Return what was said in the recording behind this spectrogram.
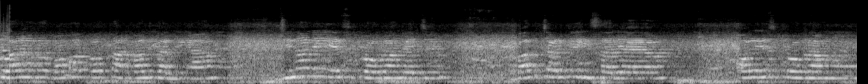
ਸਾਰਿਆਂ ਦਾ ਬਹੁਤ ਬਹੁਤ ਧੰਨਵਾਦ ਕਰਦੀ ਹਾਂ ਜਿਨ੍ਹਾਂ ਨੇ ਇਸ ਪ੍ਰੋਗਰਾਮ ਵਿੱਚ ਵੱਧ ਚੜ ਕੇ ਹਿੱਸਾ ਲਿਆ ਆ। ਔਰ ਇਸ ਪ੍ਰੋਗਰਾਮ ਨੂੰ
